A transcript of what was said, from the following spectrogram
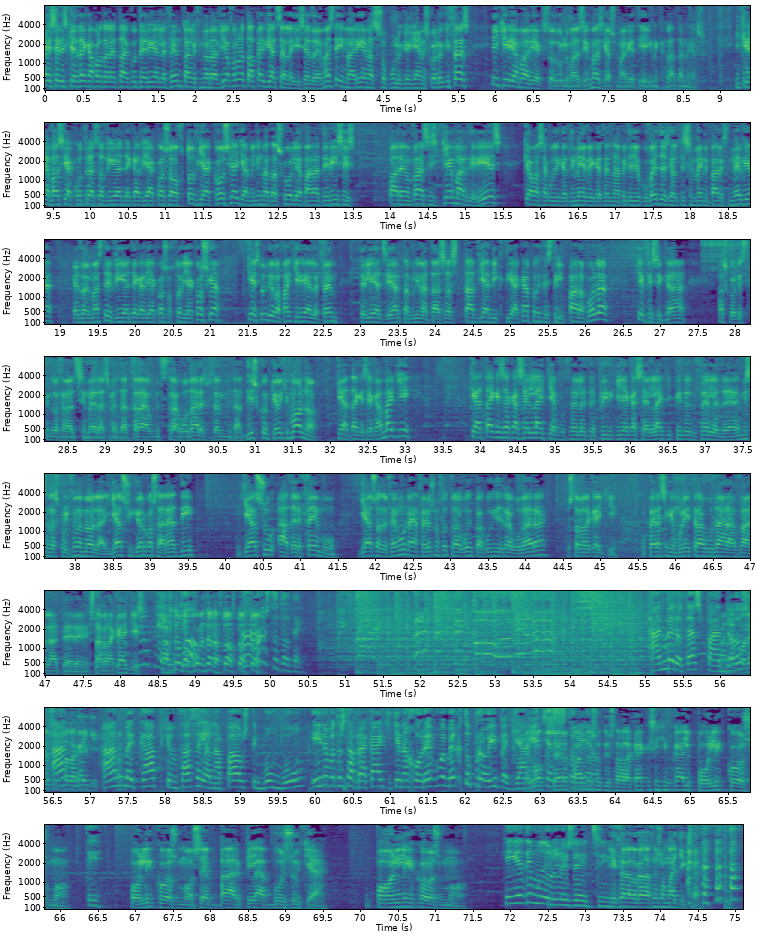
Τέσσερις και 10 πρώτα λεπτά ακούτε Real FM, το αληθινό ραδιόφωνο. Τα παιδιά της αλλαγής. Εδώ είμαστε. Η Μαρία Νασσοπούλου και ο Γιάννης Κολοκυθάς. Η κυρία Μαρία Χριστοδούλου μαζί μας. Γεια σου Μαρία, τι έγινε καλά τα νέα σου. Η κυρία Βάσια Κούτρα στο 211-208-200 για μηνύματα, σχόλια, παρατηρήσεις, παρεμβάσεις και μαρτυρίες. Και άμα μας ακούτε και από την Εύβοια και θέλετε να πείτε δύο κουβέντες για το τι συμβαίνει πάλι στην Εύβοια, εδώ είμαστε. 211-208-200 και στούντιο παπάκυριαλεφm.gr τα μηνύματά σας, τα διαδικτυακά που έχετε στείλει πάρα πολλά. Και φυσικά ασχολείστε με το θέμα της ημέρας, με, τα τρα... με τις τραγουδάρες που θέλουν με τα δίσκο και όχι μόνο. Και ατάκες για καμάκι και ατάκες για κασελάκι, αφού θέλετε. Πείτε και για κασελάκι, πείτε ό,τι θέλετε. Εμείς θα τα ασχοληθούμε με όλα. Γεια σου Γιώργο Σαράντη. Γεια σου αδερφέ μου. Γεια σου αδερφέ μου. Να αφαιρέσουμε αυτό το τραγούδι που ακούγεται η τραγουδάρα στο Σταυρακάκι. Που πέρασε και μου λέει τραγουδάρα βάλατε ρε. Σταυρακάκι. Αυτό που ακούμε τώρα, αυτό, αυτό, αυτό. Α, άστο τότε. Αν με ρωτάς πάντως, να χορέψω στο σταυρακάκι. αν, αν με κάποιον θα ήθελα να πάω στην Μπουμ Μπουμ, είναι με το σταυρακάκι και να χορεύουμε μέχρι το πρωί, παιδιά. Εγώ Αλήθεια σας ξέρω το πάντως λέω. ότι ο Σταυρακάκης έχει βγάλει πολύ κόσμο. Τι; Πολύ κόσμο σε μπαρ, κλαμπ, μπουζούκια. Πολύ κόσμο. Και γιατί μου το λες έτσι; Ήθελα να το καταθέσω μάγικα.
